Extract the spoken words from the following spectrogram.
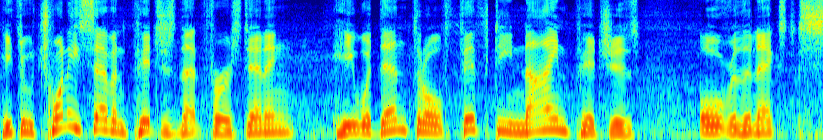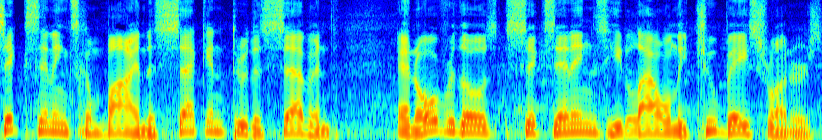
He threw 27 pitches in that first inning. He would then throw 59 pitches over the next six innings combined, the second through the seventh. And over those six innings, he'd allow only two base runners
